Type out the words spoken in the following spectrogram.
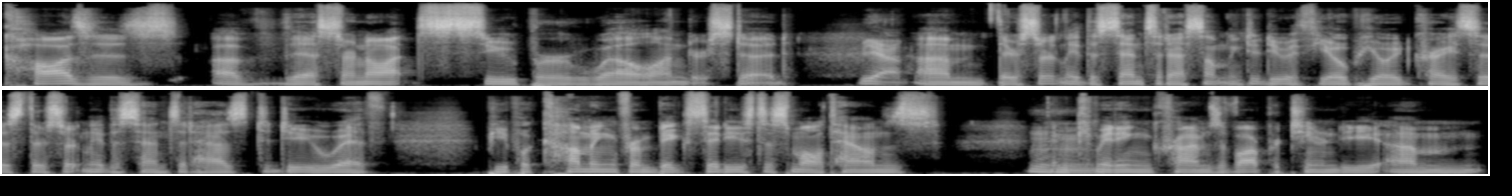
causes of this are not super well understood. Yeah. Um, there's certainly the sense it has something to do with the opioid crisis. There's certainly the sense it has to do with people coming from big cities to small towns and Mhm. committing crimes of opportunity. Um,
